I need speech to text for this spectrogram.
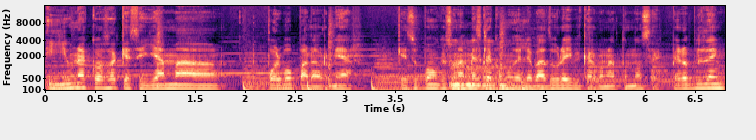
y una cosa que se llama polvo para hornear, que supongo que es una mezcla como de levadura y bicarbonato, no sé. Pero pues en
